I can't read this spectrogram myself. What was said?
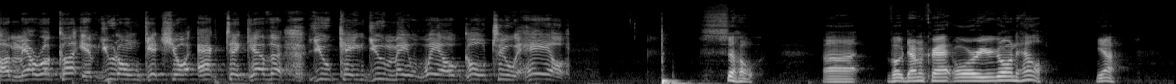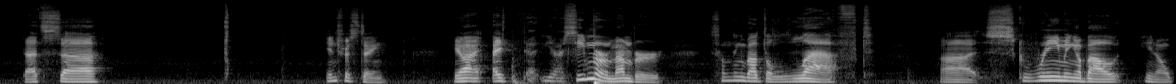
America, if you don't get your act together, you can you may well go to hell. So, uh, vote Democrat or you're going to hell. Yeah. That's uh interesting. You know, I, I, you know, I seem to remember something about the left uh, screaming about, you know,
